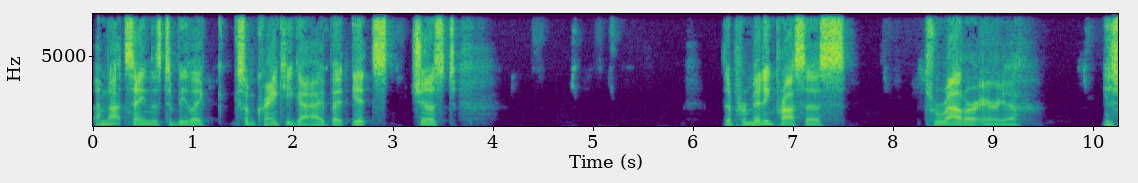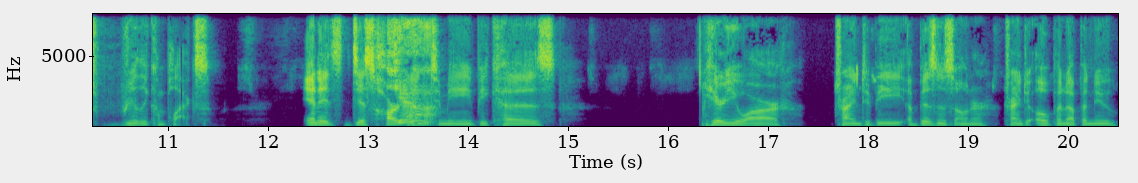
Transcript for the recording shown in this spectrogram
I'm not saying this to be like some cranky guy, but it's just the permitting process throughout our area is really complex. And it's disheartening yeah. to me because here you are trying to be a business owner, trying to open up a new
